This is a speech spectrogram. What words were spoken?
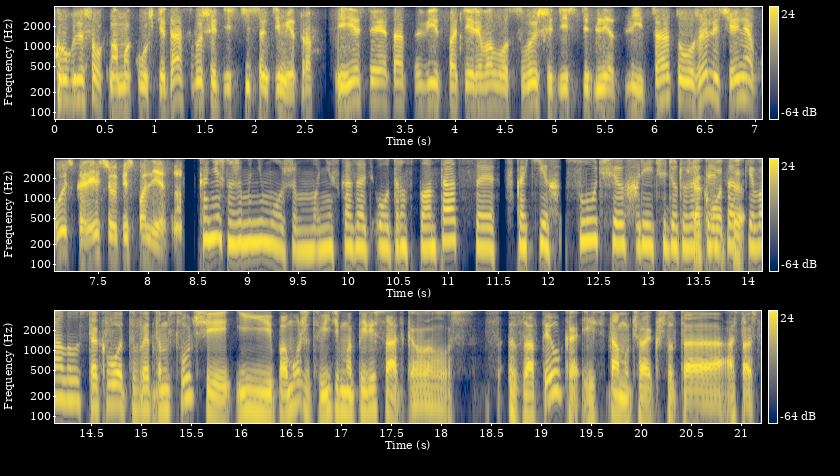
кругляшок на макушке, да, свыше 10 сантиметров, и если этот вид потери волос свыше 10 лет длится, то уже лечение будет, скорее всего, бесполезным. Конечно же, мы не можем не сказать о трансплантации, в каких случаях речь идет уже Так о вот, пересадке волос. Так вот, в этом случае и поможет, видимо, пересадка волос. С затылка, если там у человека что-то осталось.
